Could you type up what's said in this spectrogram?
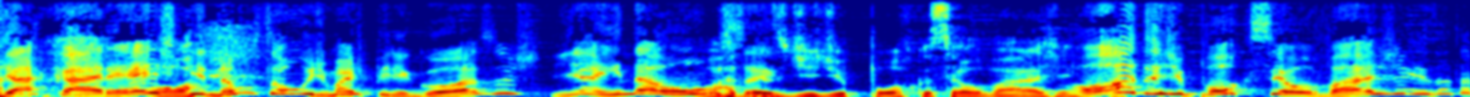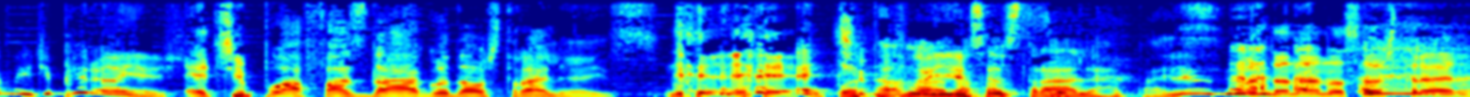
jacarés que não são os mais perigosos e ainda onças. Hordas de, de porco selvagem. Hordas de porco selvagem, exatamente, e piranhas. É tipo a fase da água da Austrália, é isso. o Pantanal é tipo nossa isso. Austrália, rapaz. Deus. Pantanal é nossa Austrália.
